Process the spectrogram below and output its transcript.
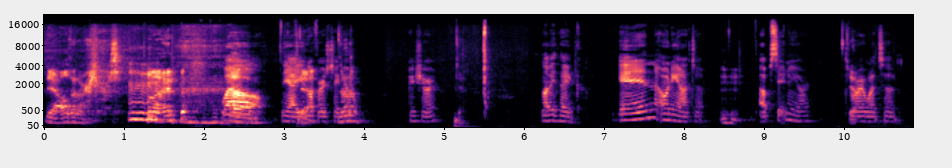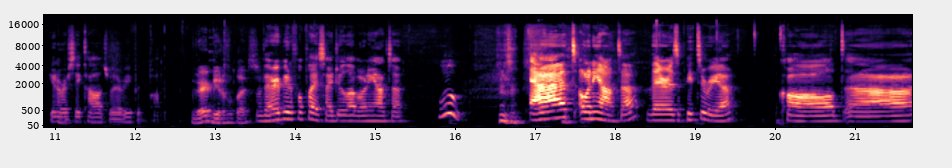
Yeah, all are yours. Mm-hmm. Mine. Well, yeah, you yeah. go first, Jacob. No, no. Are you sure? Yeah. Let me think. In Oneonta, Mhm. upstate New York, it's Yeah. where I went to university, college, whatever you pick up. Very beautiful place. Very beautiful place. I do love Oneonta. Woo! At Oneonta, there is a pizzeria called uh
